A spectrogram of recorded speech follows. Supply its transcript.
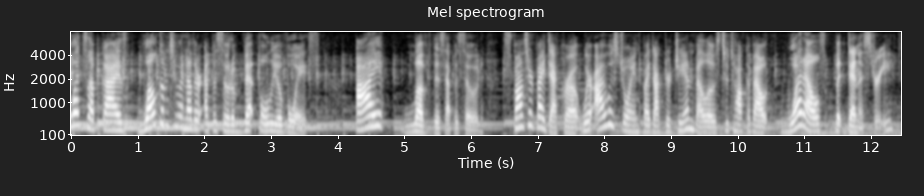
What's up, guys? Welcome to another episode of Vetfolio Voice. I loved this episode, sponsored by Dechra, where I was joined by Dr. Jan Bellows to talk about what else but dentistry.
